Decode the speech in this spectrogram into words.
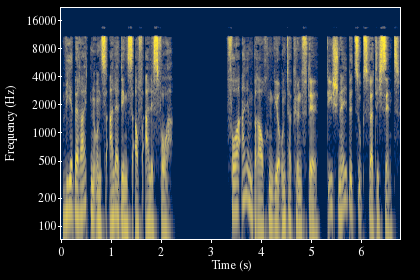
Wir bereiten uns allerdings auf alles vor. Vor allem brauchen wir Unterkünfte, die schnell bezugsfertig sind.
